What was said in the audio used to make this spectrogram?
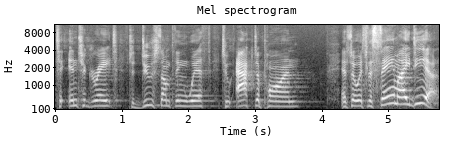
to integrate, to do something with, to act upon. And so it's the same idea.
